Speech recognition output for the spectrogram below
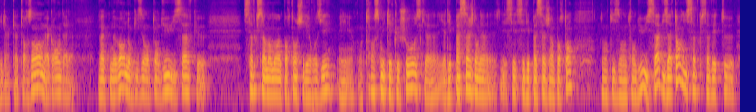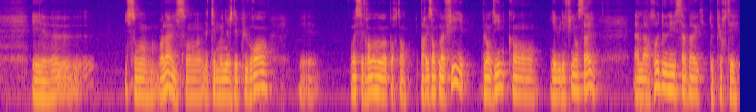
il a 14 ans, ma grande, elle a 29 ans, donc ils ont entendu, ils savent que ils savent que c'est un moment important chez les rosiers et qu'on transmet quelque chose, qu'il y, a des passages dans la. C'est des passages importants. Donc ils ont entendu, ils savent, ils attendent, ils savent que ça va être. Euh, et euh, ils sont. Voilà, ils sont les témoignages des plus grands. ouais, c'est vraiment un moment important. Par exemple, ma fille, Blandine, quand il y a eu les fiançailles, elle m'a redonné sa bague de pureté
